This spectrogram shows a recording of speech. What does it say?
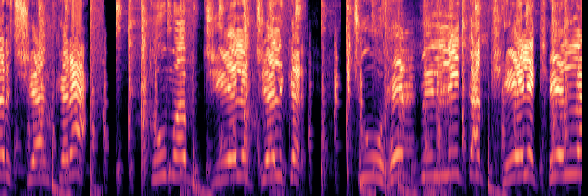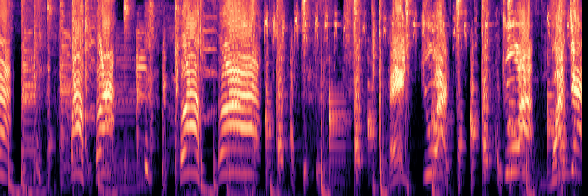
मिस्टर शंकरा, तुम अब जेल चल कर चूहे बिल्ली का खेल खेलना। चूहा चूहा, भाग जा।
